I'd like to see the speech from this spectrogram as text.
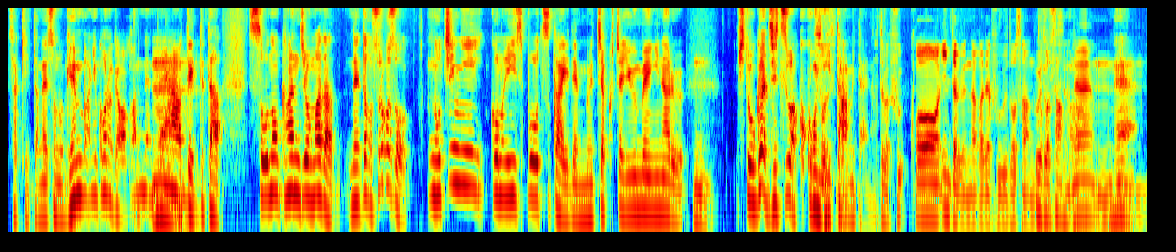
さっき言ったねその現場に来なきゃ分かんねえんだようんって言ってた、その感情まだねだからそれこそ後にこの e スポーツ界でめちゃくちゃ有名になるうん。人が実はここにいたみたいな。例えばふこのインタビューの中ではフードさんとかですよね。ね。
